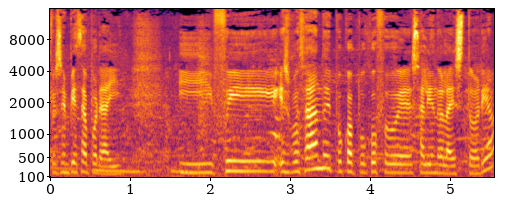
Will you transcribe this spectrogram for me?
pues empieza por ahí. Y fui esbozando y poco a poco fue saliendo la historia.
